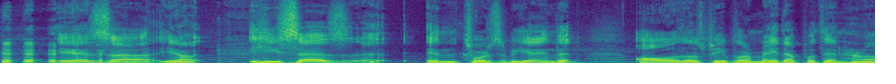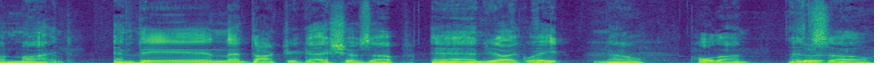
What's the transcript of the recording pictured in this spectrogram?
is uh, you know he says uh, in towards the beginning that all of those people are made up within her own mind and then that doctor guy shows up and you're like wait no hold on and The- so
